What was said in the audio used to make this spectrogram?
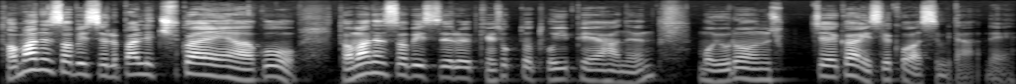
더 많은 서비스를 빨리 추가해야 하고 더 많은 서비스를 계속 더 도입해야 하는 뭐 이런 숙제가 있을 것 같습니다. 네.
